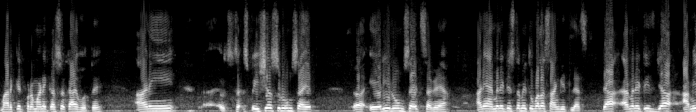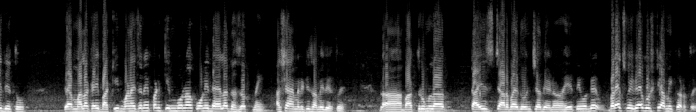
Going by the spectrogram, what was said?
मार्केटप्रमाणे कसं काय होतंय. आणि स्पेशियस रूम्स आहेत एअरी रूम्स आहेत सगळ्या. आणि ॲम्युनिटीज तर मी तुम्हाला सांगितल्याच. त्या ॲम्युनिटीज ज्या आम्ही देतो त्या मला काही बाकी म्हणायचं नाही पण किंबोना कोणी द्यायला धजत नाही अशा ॲम्युनिटीज आम्ही देतोय. बाथरूमला टाईल्स चार बाय दोनच्या देणं हे ते वगैरे बऱ्याच वेगळ्या गोष्टी आम्ही करतोय.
